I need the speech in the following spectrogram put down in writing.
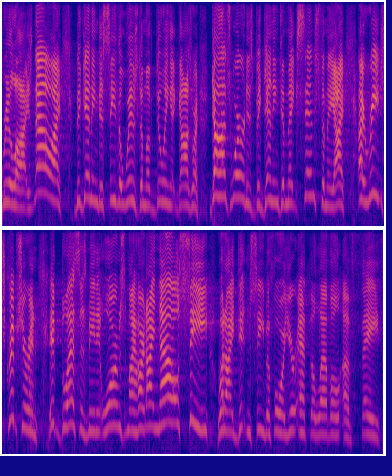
realize. Now I'm beginning to see the wisdom of doing it God's word. God's word is beginning to make sense to me. I, I read scripture and it blesses me and it warms my heart. I now see what I didn't see before. You're at the level of faith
